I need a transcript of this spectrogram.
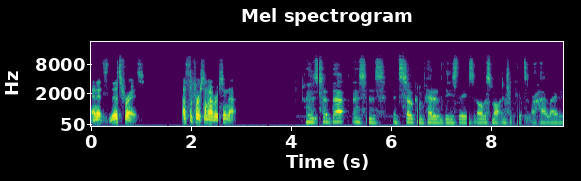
And it's this phrase. That's the first time I've ever seen that. who said that. This is it's so competitive these days that all the small intricates are highlighted,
